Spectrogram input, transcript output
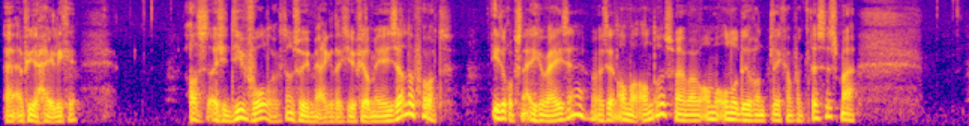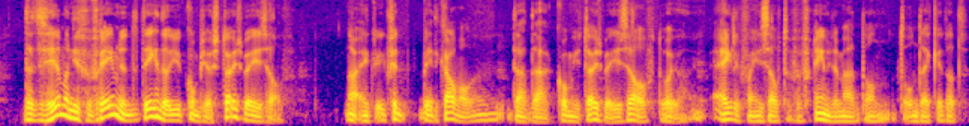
eh, en via heiligen. Als, als je die volgt, dan zul je merken dat je veel meer jezelf wordt. Ieder op zijn eigen wijze. We zijn allemaal anders. We zijn allemaal onderdeel van het lichaam van Christus. Maar dat is helemaal niet vervreemdend. Integendeel, je komt juist thuis bij jezelf. Nou, ik, ik vind bij de Karmel, daar, daar kom je thuis bij jezelf. Door eigenlijk van jezelf te vervreemden, maar dan te ontdekken dat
